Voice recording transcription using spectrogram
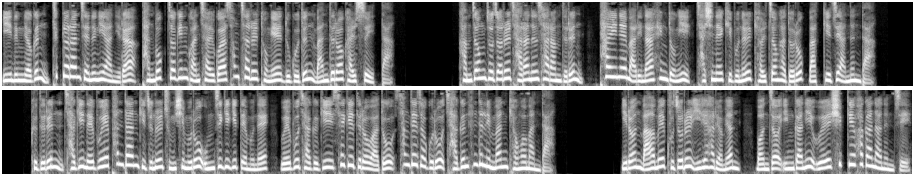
이 능력은 특별한 재능이 아니라 반복적인 관찰과 성찰을 통해 누구든 만들어 갈 수 있다. 감정 조절을 잘하는 사람들은 타인의 말이나 행동이 자신의 기분을 결정하도록 맡기지 않는다. 그들은 자기 내부의 판단 기준을 중심으로 움직이기 때문에 외부 자극이 세게 들어와도 상대적으로 작은 흔들림만 경험한다. 이런 마음의 구조를 이해하려면 먼저 인간이 왜 쉽게 화가 나는지,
